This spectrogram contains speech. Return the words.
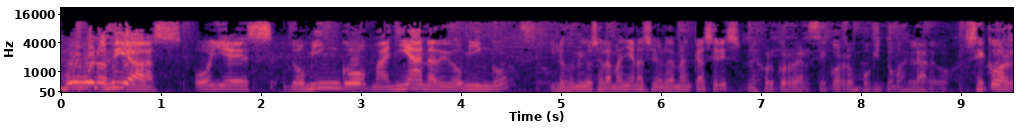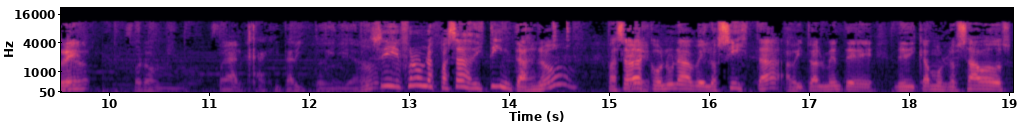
Muy buenos días. Hoy es domingo, mañana de domingo. Y los domingos a la mañana, señor Damián Cáceres, mejor correr. Se corre un poquito más largo. Se corre. Ayer fueron. Fue al agitadito, diría, ¿no? Sí, fueron unas pasadas distintas, ¿no? Pasadas Sí. con una velocista. Habitualmente dedicamos los sábados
